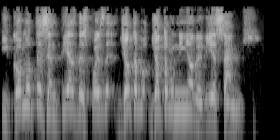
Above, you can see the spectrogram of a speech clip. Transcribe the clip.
¿Y cómo te sentías después de... Yo tengo, yo tengo un niño de 10 años,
